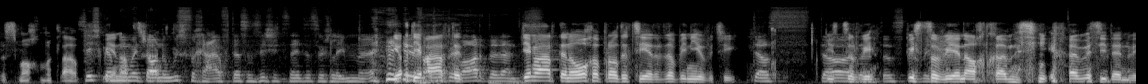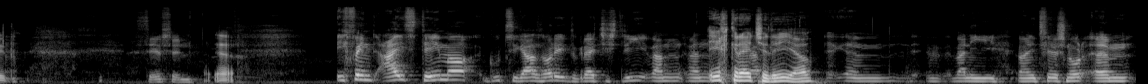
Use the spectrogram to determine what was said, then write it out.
das machen wir, glaube ich. Es ist momentan ausverkauft, also es ist jetzt nicht so schlimm. ja, die werden, die werden nachproduzieren, da bin ich überzeugt. Das, da, bis zur, das, das, bis zur Weihnacht kommen sie, kommen sie dann wieder. Sehr schön. Ja. Ich finde ein Thema, gut, Sigal, sorry, du grätschst rein, wenn, wenn... Ich grätsche rein, ja. Ähm, wenn, ich, wenn ich zu viel schnurr. Ähm,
